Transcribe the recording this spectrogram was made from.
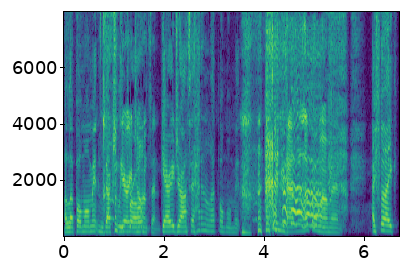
Aleppo moment, who's actually Gary pro. Johnson. Gary Johnson. I had an Aleppo moment. you had an Aleppo moment. I feel like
